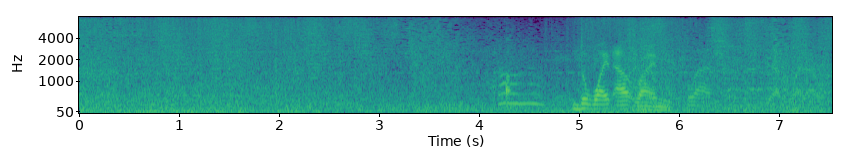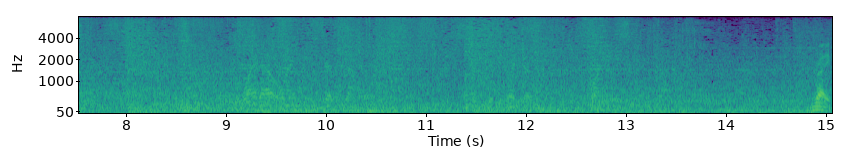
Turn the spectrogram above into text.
that. The white outline. Yeah, the white outline. The white outline Right.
